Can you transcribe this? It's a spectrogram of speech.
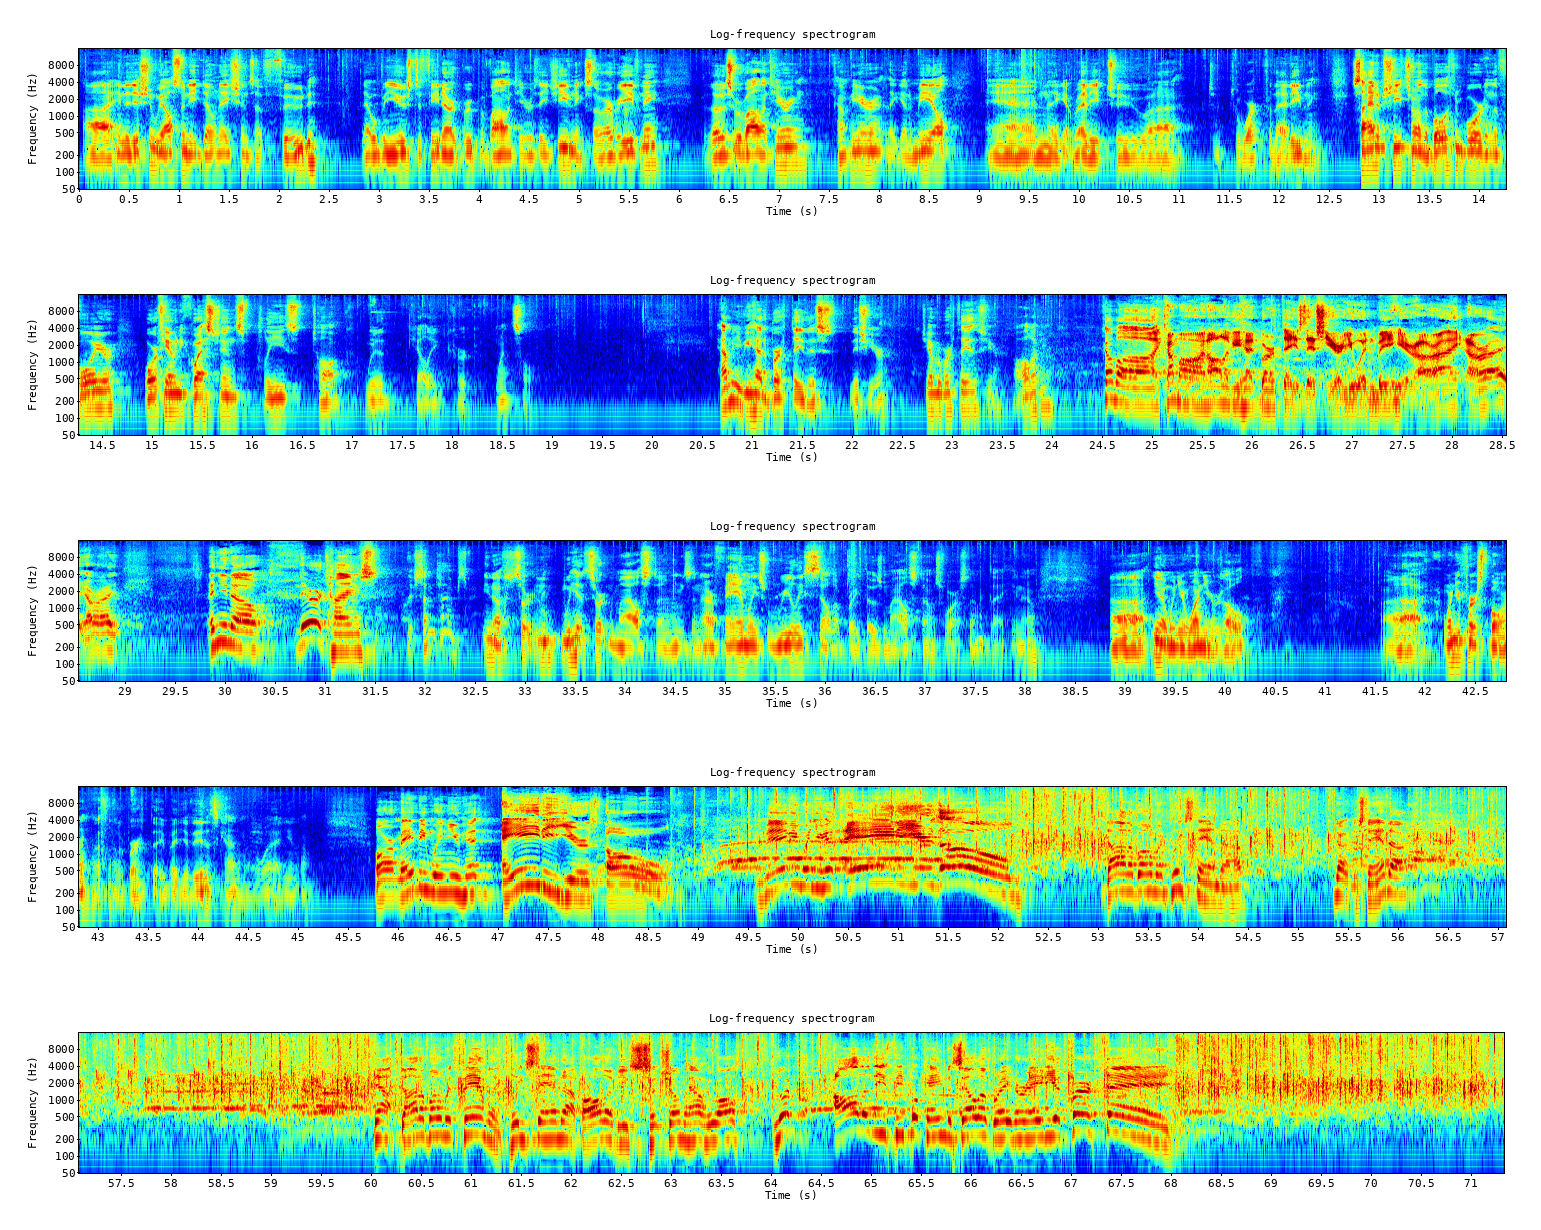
Uh, in addition, we also need donations of food that will be used to feed our group of volunteers each evening. So every evening, those who are volunteering come here, they get a meal, and they get ready to, uh, to, to, work for that evening. Sign up sheets are on the bulletin board in the foyer, or if you have any questions, please talk with Kelly Kirk Wenzel. How many of you had a birthday this, this year? Did you have a birthday this year? All of you? Come on, come on. All of you had birthdays this year. You wouldn't be here. All right, all right, all right. And you know, there are times, sometimes, you know, certain, we hit certain milestones, and our families really celebrate those milestones for us, don't they? You know, uh, you know, when you're one years old, uh, when you're first born, that's not a birthday, but it is kind of in a way, you know. Or maybe when you hit 80 years old. Maybe when you hit 80 years old. Donna Bowman, please stand up. No, just stand up. Now, Donna Bowman's family, please stand up. All of you, show them how, who all, look, all of these people came to celebrate her 80th birthday.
